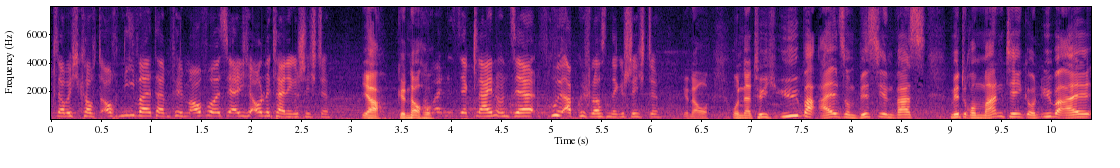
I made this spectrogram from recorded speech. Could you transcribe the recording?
glaube ich, kauft auch nie weiter im Film auf, aber ist ja eigentlich auch eine kleine Geschichte. Ja, genau. Aber eine sehr kleine und sehr früh abgeschlossene Geschichte. Genau. Und natürlich überall so ein bisschen was mit Romantik und überall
